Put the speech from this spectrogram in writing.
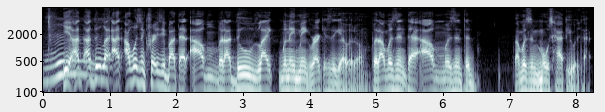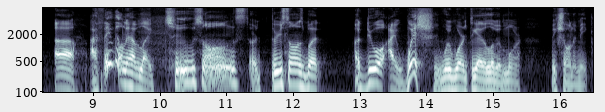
Yeah, I, I do like. I, I wasn't crazy about that album, but I do like when they make records together, though. But I wasn't. That album wasn't the. I wasn't most happy with that. Uh, I think they only have like two songs or three songs, but a duo I wish would work together a little bit more. Big Sean and Meek.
